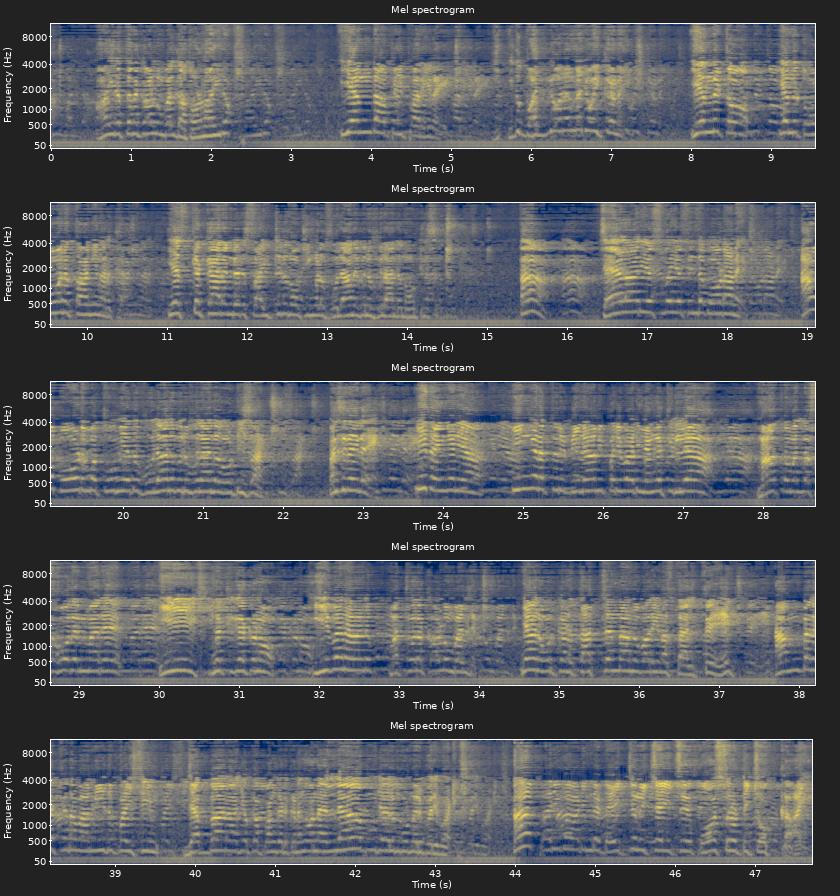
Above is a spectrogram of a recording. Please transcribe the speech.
ആയിരത്തിനെക്കാളും വലുതാ. തൊള്ളായിരം. എന്താ ഈ പറയണേ ഇത് വല്ലോനെന്നെ ചോദിക്കണേ. എന്നിട്ടോ? എന്നിട്ട് ഓനെ താങ്ങി നടക്കുക എസ് കക്കാരന്റെ ഒരു സൈറ്റിൽ നോക്കി നിങ്ങൾ ഫുലാനബിന് ഫുലാന്റെ നോട്ടീസ് ഇട്ടു. ആ ചേളാരി എസ് വൈ എസിന്റെ ബോർഡാണ്. ആ ബോർഡ് തൂങ്ങിയത് ഫുലാനുബിന് ഫുലാന്റെ നോട്ടീസാണ്. മനസ്സിലായില്ലേ? ഇതെങ്ങനെയാ? ഇങ്ങനത്തെ ഒരു ബിനാമി പരിപാടി ഞങ്ങൾക്കില്ല. മാത്രമല്ല സഹോദരന്മാരെ ഈ നിങ്ങൾക്ക് കേൾക്കണോ? ഇവനാണ് മറ്റുള്ളക്കാളും വലുത്. ഞാൻ ഓർക്കാണ് തച്ചണ്ണ എന്ന് പറയുന്ന സ്ഥലത്ത് അമ്പലക്കടവ് അമീദ് പൈസയും ജബ്ബാരാജൊക്കെ പങ്കെടുക്കണം എന്ന് പറഞ്ഞ എല്ലാ പൂജയിലും കൂടുന്ന ഒരു പരിപാടി. ആ പരിപാടിന്റെ ഡേറ്റ് നിശ്ചയിച്ച് പോസ്റ്റർ ഒട്ടിച്ചൊക്കെ ആയി.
